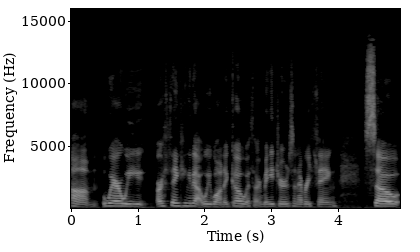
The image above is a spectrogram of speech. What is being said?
um, where we are thinking that we want to go with our majors and everything. So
